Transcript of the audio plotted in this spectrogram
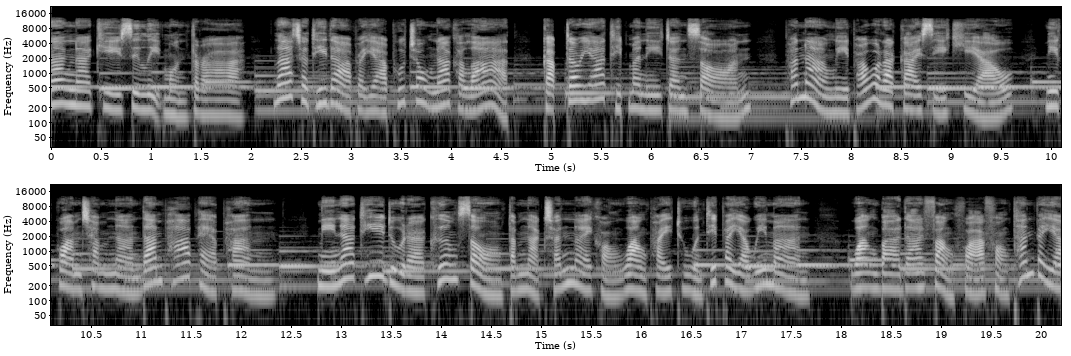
นางนาคีสิริมนตรา ราชธิดาพระยาผู้ชงนาคราช กับเจ้าย่าทิพมณีจันทร์สอนพระนางมีพระวรากายสีเขียว มีความชำนาญด้านผ้าแพรพัน มีหน้าที่ดูแลเครื่องส่งตำหนักชั้นในของวังไพฑูรย์ที่พยาวิมานวังบาดาลฝั่งขวาของท่านพญา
